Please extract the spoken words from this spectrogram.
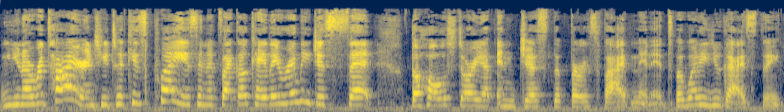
you know retire and she took his place and it's like okay they really just set the whole story up in just the first five minutes but what did you guys think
